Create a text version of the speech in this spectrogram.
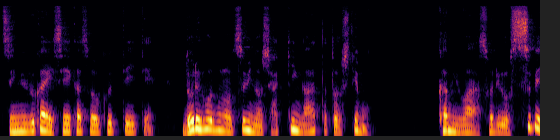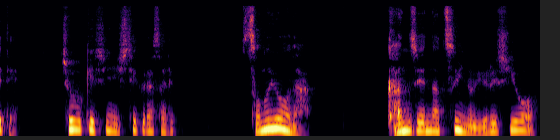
罪深い生活を送っていて、どれほどの罪の借金があったとしても、神はそれをすべて帳消しにしてくださる。そのような完全な罪の許しを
